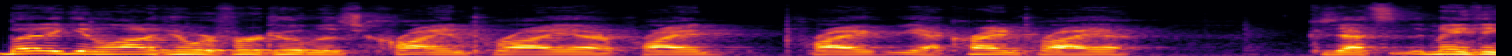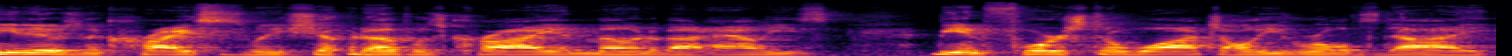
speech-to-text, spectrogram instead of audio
But again, a lot of people refer to him as crying pariah or crying pariah, yeah, crying pariah, because that's the main thing he did was in the crisis when he showed up was cry and moan about how he's being forced to watch all these worlds die.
